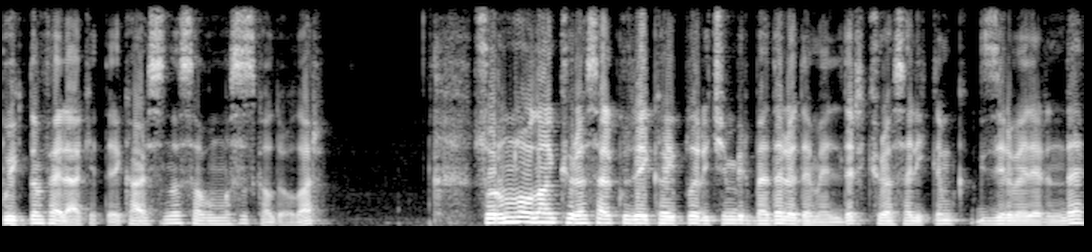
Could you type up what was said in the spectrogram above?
bu iklim felaketleri karşısında savunmasız kalıyorlar. Sorumlu olan küresel kuzey kayıpları için bir bedel ödemelidir. Küresel iklim zirvelerinde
